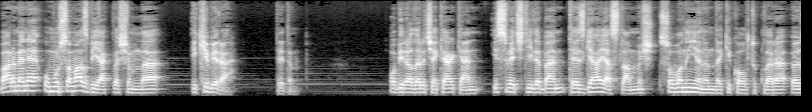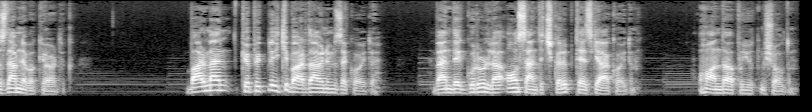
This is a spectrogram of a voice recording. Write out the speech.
Barmene umursamaz bir yaklaşımla iki bira dedim. O biraları çekerken İsveçli ile ben tezgaha yaslanmış sobanın yanındaki koltuklara özlemle bakıyorduk. Barmen köpüklü iki bardağı önümüze koydu. Ben de gururla on senti çıkarıp tezgaha koydum. O anda hapı yutmuş oldum.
